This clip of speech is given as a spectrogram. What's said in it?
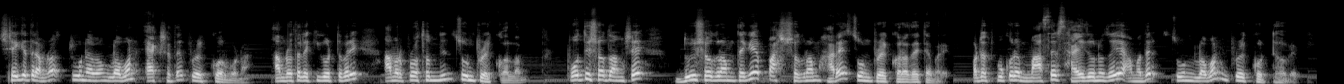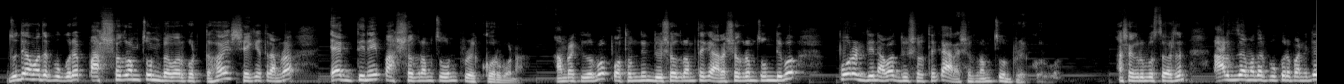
সেক্ষেত্রে আমরা চুন এবং লবণ একসাথে প্রয়োগ করব না। আমরা তাহলে কি করতে পারি? আমরা প্রথম দিন চুন প্রয়োগ করলাম। প্রতি শতাংশে দুইশো গ্রাম থেকে পাঁচশো গ্রাম হারে চুন প্রয়োগ করা যাইতে পারে। অর্থাৎ পুকুরে মাছের সাইজ অনুযায়ী আমাদের চুন লবণ প্রয়োগ করতে হবে। যদি আমাদের পুকুরে পাঁচশো গ্রাম চুন ব্যবহার করতে হয়, সেক্ষেত্রে আমরা একদিনেই পাঁচশো গ্রাম চুন প্রয়োগ করব না। আমরা কি করব? প্রথম দিন দুইশো গ্রাম থেকে আড়াইশো গ্রাম চুন দিব, পরের দিন আবার দুইশো থেকে আড়াইশো গ্রাম চুন প্রয়োগ করব। আশা করি বুঝতে পারছেন? আর যদি আমাদের পুকুরের পানিতে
